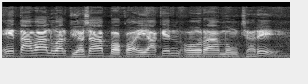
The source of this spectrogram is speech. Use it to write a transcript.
Etawa luar biasa, pokoknya yakin ora mung jare.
